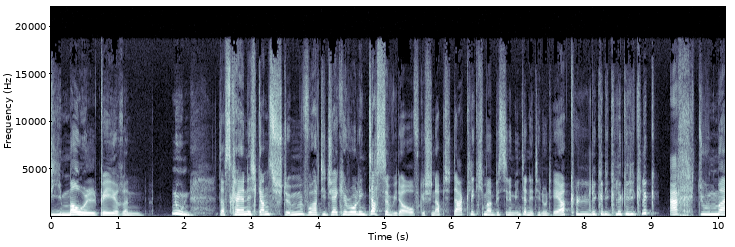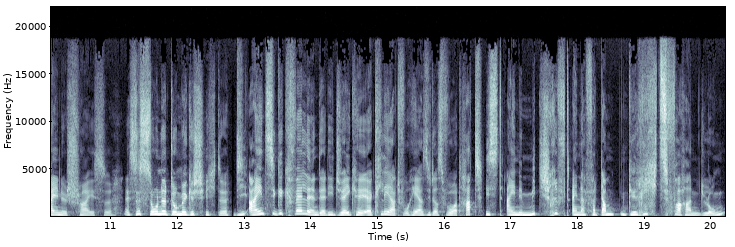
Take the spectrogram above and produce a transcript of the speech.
die Maulbeeren. Nun, das kann ja nicht ganz stimmen. Wo hat die J.K. Rowling das denn wieder aufgeschnappt? Da klicke ich mal ein bisschen im Internet hin und her. Klicke die, klicke die, klick. Ach du meine Scheiße. Es ist so eine dumme Geschichte. Die einzige Quelle, in der die JK erklärt, woher sie das Wort hat, ist eine Mitschrift einer verdammten Gerichtsverhandlung,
